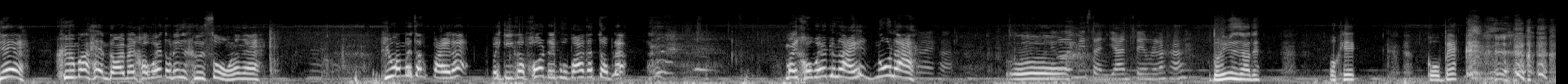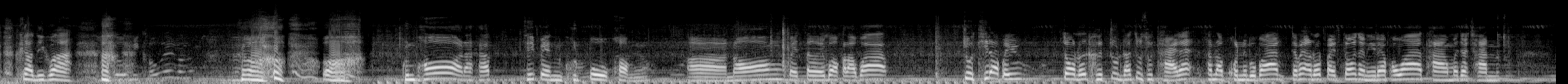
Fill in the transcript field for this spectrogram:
เย่คือมาเห็นดอยไมโครเวฟตรงนี้คือสูงแล้วไง พี่ว่าไม่ต้องไปแล้ว ไปกินข้าวโพดในหมู่บ้านก็จบแล้ว ไมโครเวฟอยู่ไหนนู่นน่ะใช่ค่ะเอนี่อก็มีสัญญาณเต็มเลยนะคะตรงนี้อาจารย์ดิโอเค go back กลับดีกว่าก็มีโคเวฟอ๋ออ๋อคุณพ่อนะครับที่เป็นคุณปู่ของอาน้องใบเตยบอกกับเราว่า จุดที่เราไปจอดรถคือจุดนั้นจุดสุดท้ายแล้วสำหรับคนในหมู่บ้านจะไม่เอารถไปนอกจากนี้แล้วเพราะว่าทางมันจะชัน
